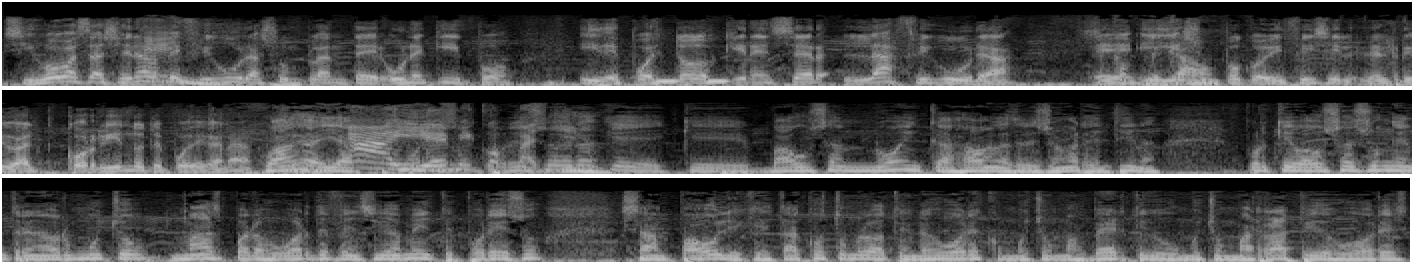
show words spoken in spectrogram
Si vos vas a llenar de figuras un plantel, un equipo, y después todos quieren ser la figura, eh, y es un poco difícil, el rival corriendo te puede ganar. Juan, Sí. ya, por, eso, por eso era que, que Bausa no encajaba en la selección argentina, porque Bausa es un entrenador mucho más para jugar defensivamente. Por eso, San Paoli, que está acostumbrado a tener jugadores con mucho más vértigo, con mucho más rápido, jugadores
